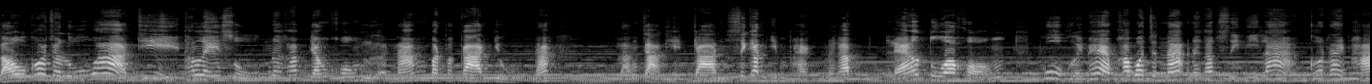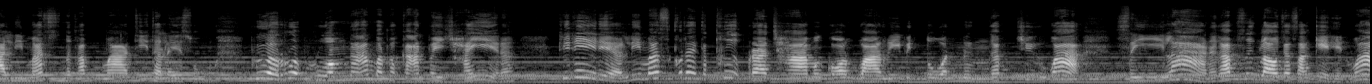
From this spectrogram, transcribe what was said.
เราก็จะรู้ว่าที่ทะเลสูงนะครับ ยังคงเหลือน้ำบรรพการอยู่นะ หลังจากเหตุการณ์ Second Impact นะครับ แล้วตัวของผู้เผยแพร่พระวจนะนะครับซีบีล่าก็ได้พาลิมัสนะครับมาที่ทะเลสูง เพื่อรวบรวมน้ำบรรพการไปใช้นะ ที่นี่เนี่ยลิมัสก็ได้กระทืบราชามังกรวารีเป็นตัวหนึ่งครับ ชื่อว่าซีล่านะครับ ซึ่งเราจะสังเกตเห็นว่า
